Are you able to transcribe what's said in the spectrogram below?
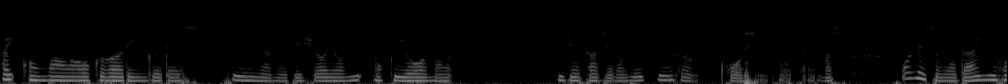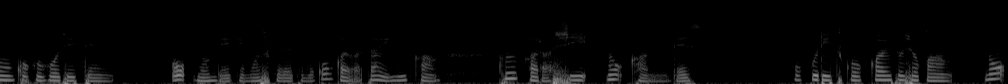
はい、こんばんは、オークバーリングです。深夜の辞書読み、木曜の23時59分更新でございます。本日も大日本国語辞典を読んでいきますけれども、今回は第2巻、空から死の巻です。国立国会図書館の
